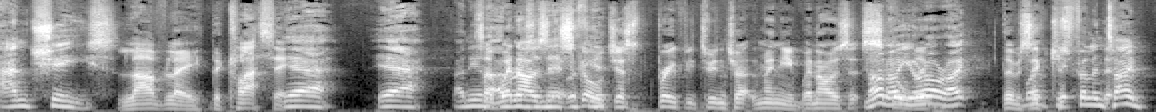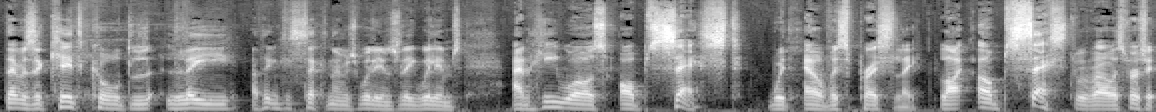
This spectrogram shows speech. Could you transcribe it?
and cheese. Lovely. The classic. Yeah, yeah. So when I was at school, just briefly to interrupt the menu, when I was at school. No, no, you're there, all right. There was Well, a just kid, filling time. There was a kid called Lee. I think his second name was Williams. Lee Williams, and he was obsessed with Elvis Presley, like obsessed with Elvis Presley.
